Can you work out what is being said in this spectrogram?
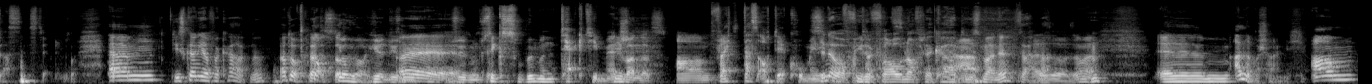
Das ist so. Ähm, Die ist gar nicht auf der Karte, ne? Ah doch, klar. doch, ist doch. ja, ja, hier in diesem, Ah, ja, ja, ja, diesem okay. Six-Women-Tag-Team-Match. Wie waren das? Ähm, vielleicht ist das auch der co Es sind aber auch viele Frauen auf der Karte diesmal, ne? Sag mal. Also, sag mal. Ähm, alle wahrscheinlich. Ähm,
